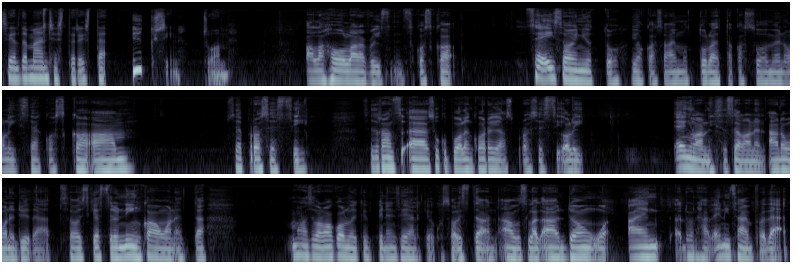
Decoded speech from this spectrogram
sieltä Manchesterista yksin Suomeen? A whole lot of reasons, koska se isoin juttu, joka sai mut tulee takaisin Suomeen, oli se, koska um, se prosessi, se trans, äh, sukupuolen korjausprosessi oli Englannissa sellainen, I don't want to do that. Se olisi kestänyt niin kauan, että mä olisin varmaan 30 sen jälkeen, kun se olisi done. I was like, I don't, want, I, I don't have any time for that.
